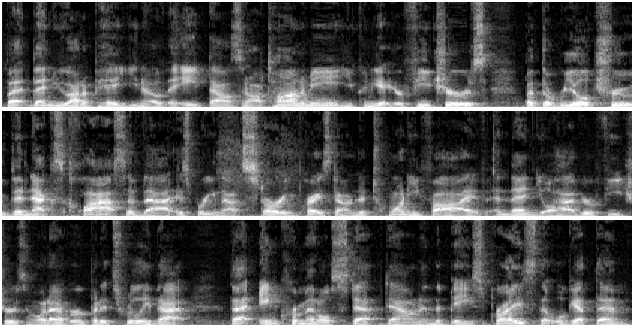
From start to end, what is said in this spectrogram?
but then you got to pay, you know, the 8,000 autonomy, you can get your features, but the real true the next class of that is bringing that starting price down to 25 and then you'll have your features and whatever, but it's really that that incremental step down in the base price that will get them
